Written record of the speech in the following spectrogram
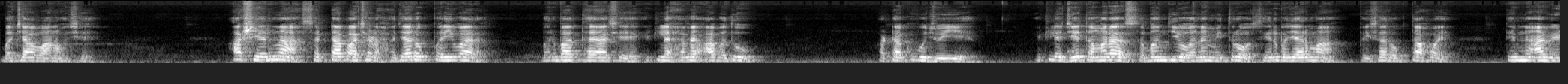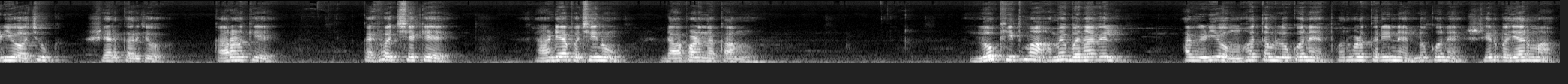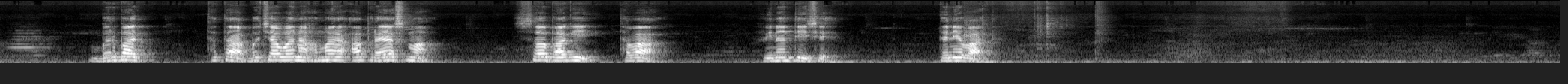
બચાવવાનો છે. આ શેરના સટ્ટા પાછળ હજારો પરિવાર બરબાદ થયા છે એટલે હવે આ બધું અટકવું જોઈએ. એટલે જે તમારા સંબંધીઓ અને મિત્રો શેર બજારમાં પૈસા રોકતા હોય તેમને આ વીડિયો અચૂક શેર કરજો. કારણ કે કહેવત છે કે રાંડ્યા પછીનું ડાપણ નકામું. લોકહિતમાં અમે બનાવેલ આ વીડિયો મહત્તમ લોકોને ફોરવર્ડ કરીને લોકોને શેર બજારમાં બરબાદ થતાં બચાવવાના અમારા આ પ્રયાસમાં સહભાગી થવા વિનંતી છે. ધન્યવાદ.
